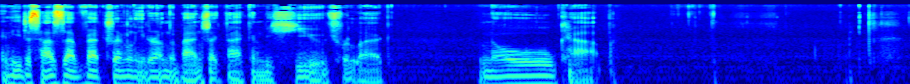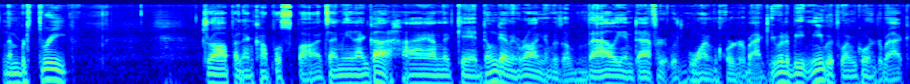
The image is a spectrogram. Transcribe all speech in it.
and he just has that veteran leader on the bench, like that can be huge for leg. No cap. Number three, dropping a couple spots. I mean, I got high on the kid. Don't get me wrong, it was a valiant effort with one quarterback. He would have beat me with one quarterback.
